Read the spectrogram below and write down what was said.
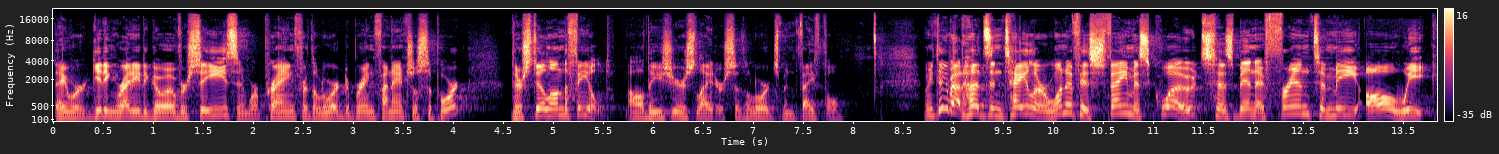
they were getting ready to go overseas, and were praying for the Lord to bring financial support. They're still on the field all these years later, so the Lord's been faithful. When you think about Hudson Taylor, one of his famous quotes has been a friend to me all week.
